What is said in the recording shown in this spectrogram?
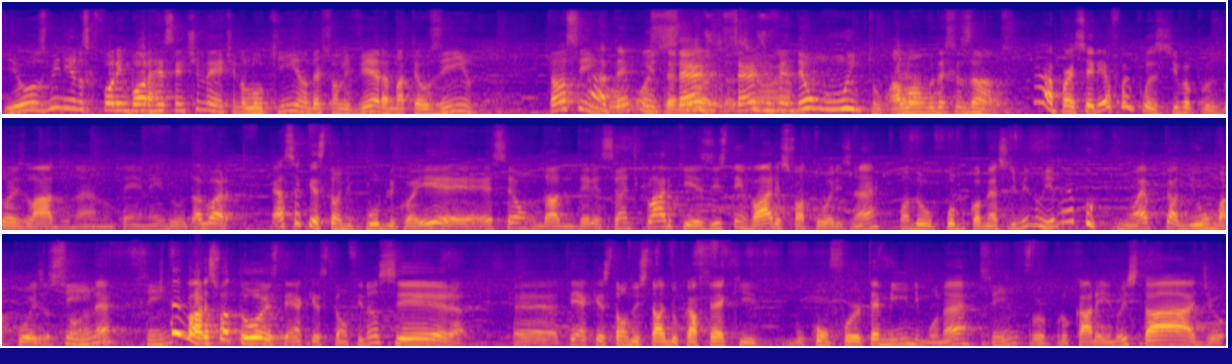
e os meninos que foram embora recentemente, no né, Luquinho, Anderson Oliveira, Mateuzinho. Então, assim, ah, o, o Sérgio, Sérgio é. vendeu muito ao é. longo desses anos. É, a parceria foi positiva para os dois lados, né? Não tem nem dúvida. Agora, essa questão de público aí, é, esse é um dado interessante. Claro que existem vários fatores, né? Quando o público começa a diminuir, não é por, não é por causa de uma coisa sim, só, né? Sim. Tem vários fatores. Tem a questão financeira, é, tem a questão do estádio do café que o conforto é mínimo, né? Sim. Para o cara ir no estádio.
